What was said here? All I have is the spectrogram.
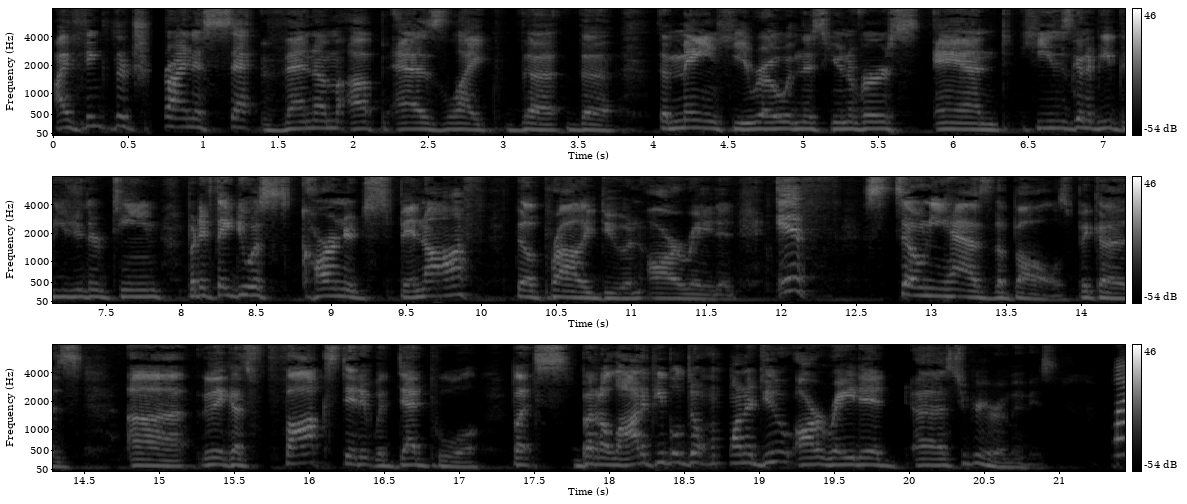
I think they're trying to set Venom up as like the the the main hero in this universe and he's going to be PG-13, but if they do a Carnage spin-off, they'll probably do an R-rated. If Sony has the balls because uh because Fox did it with Deadpool, but but a lot of people don't want to do R-rated uh superhero movies. But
